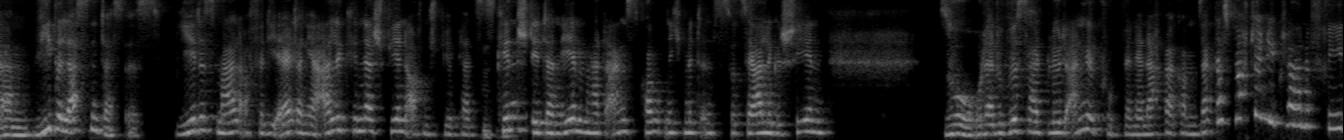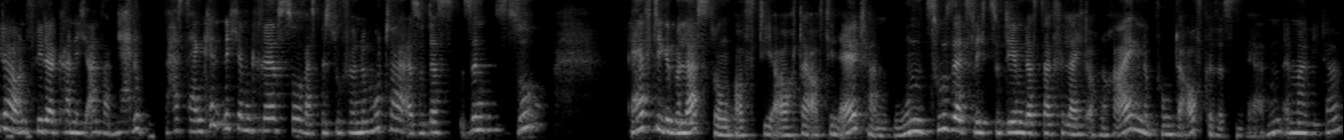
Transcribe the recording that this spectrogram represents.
ähm, wie belastend das ist. Jedes Mal auch für die Eltern. Ja, alle Kinder spielen auf dem Spielplatz. Das mhm. Kind steht daneben, hat Angst, kommt nicht mit ins soziale Geschehen. So, oder du wirst halt blöd angeguckt, wenn der Nachbar kommt und sagt, was macht denn die kleine Frieda? Und Frieda kann nicht antworten, ja, du hast dein Kind nicht im Griff, so, was bist du für eine Mutter? Also das sind so heftige Belastungen oft, die auch da auf den Eltern ruhen, zusätzlich zu dem, dass da vielleicht auch noch eigene Punkte aufgerissen werden, immer wieder,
